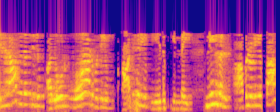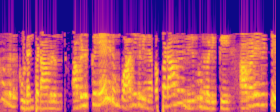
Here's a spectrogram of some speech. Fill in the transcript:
எல்லா விதத்திலும் அதோடு போராடுவதிலும் ஆச்சரியம் ஏதும் இல்லை. நீங்கள் அவளுடைய பாவங்களுக்கு உடன்படாமலும் அவளுக்கு நேரிடும் வாதிகளில் அகப்படாமலும் இருக்கும்படிக்கு அவளை விட்டு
